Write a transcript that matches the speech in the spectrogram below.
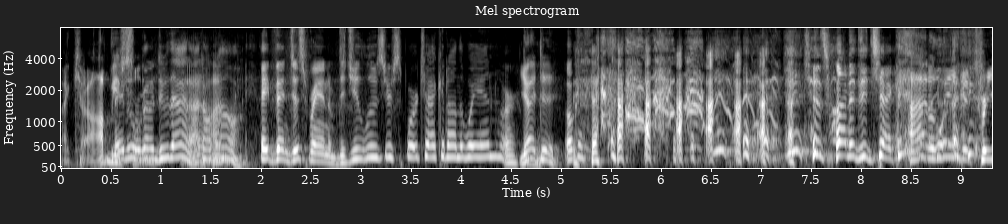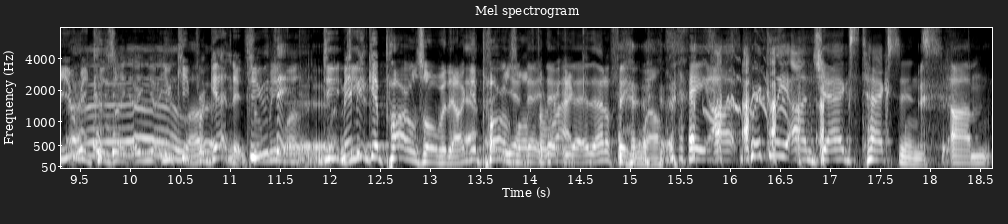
I, I can, obviously. Maybe we're going to do that. I don't know. Hey, Vin, just random. Did you lose your sport jacket on the way in? Or Yeah, I did. Oh, Okay. just wanted to check. I had to leave it for you because I, you, you keep forgetting it. Do So you think- do- do maybe you- get Parles over there. I'll get Parles Yeah, off that- the that- rack. yeah, that'll fit you well. hey, uh, quickly on Jags Texans. Um,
